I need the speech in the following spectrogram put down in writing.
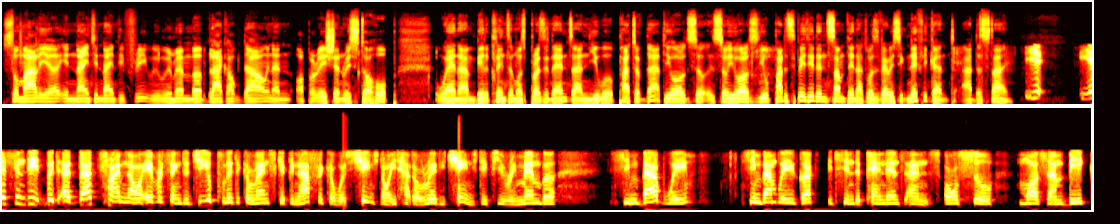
Somalia in 1993. We remember Black Hawk Down and Operation Restore Hope when um, Bill Clinton was president, and you were part of that. You also so you also you participated in something that was very significant at this time. Yeah. Yes, indeed. But at that time, now everything, the geopolitical landscape in Africa was changed. Now it had already changed. If you remember, Zimbabwe Zimbabwe got its independence, and also Mozambique,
